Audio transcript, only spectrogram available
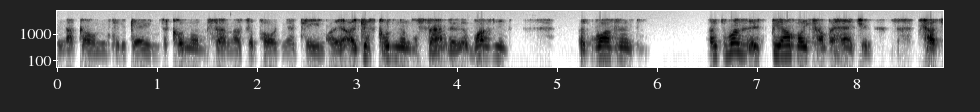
not going into the games. I couldn't understand not supporting their team. I, I just couldn't understand it. It wasn't. It wasn't. It was. It's beyond my comprehension. Because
